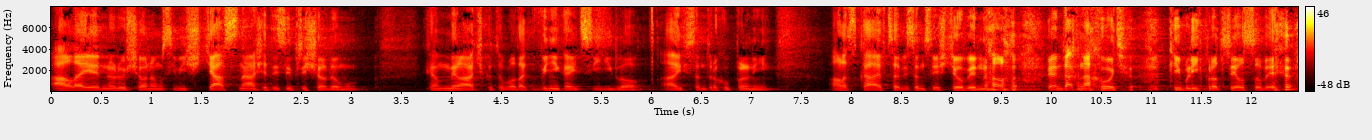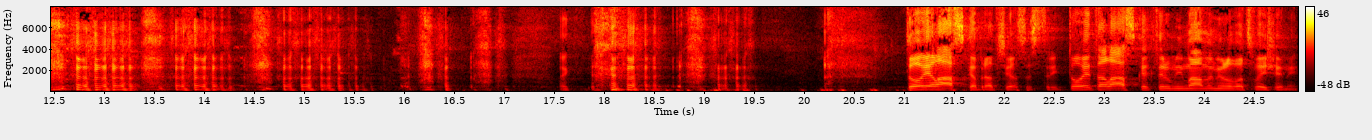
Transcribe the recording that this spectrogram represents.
ale jednoduše ona musí být šťastná, že ty jsi přišel domů. Říkám, miláčku, to bylo tak vynikající jídlo. A jsem trochu plný. Ale z KFC by jsem si ještě objednal, jen tak na chuť, kyblík pro tři osoby. To je láska, bratři a sestry. To je ta láska, kterou my máme milovat svoje ženy.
